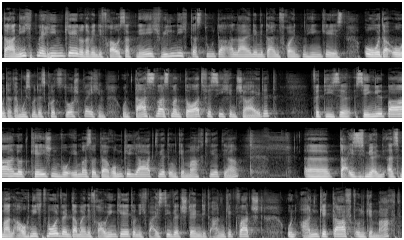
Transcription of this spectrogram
da nicht mehr hingehen oder wenn die Frau sagt, nee, ich will nicht, dass du da alleine mit deinen Freunden hingehst oder oder, da muss man das kurz durchsprechen. Und das, was man dort für sich entscheidet, für diese Single-Bar-Location, wo immer so da rumgejagt wird und gemacht wird, ja, äh, da ist es mir als Mann auch nicht wohl, wenn da meine Frau hingeht und ich weiß, die wird ständig angequatscht und angegafft und gemacht.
